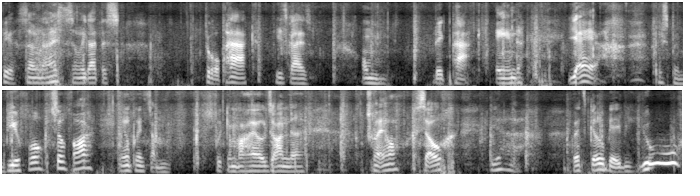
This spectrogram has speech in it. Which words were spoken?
Feels so nice. And we got this big pack. These guys um big pack. And yeah, it's been beautiful so far. And we're putting some freaking miles on the trail. So yeah. Let's go baby. You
